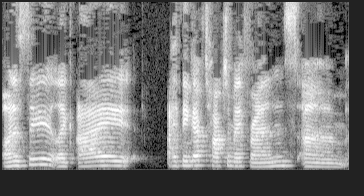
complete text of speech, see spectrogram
Honestly, like I I think I've talked to my friends um,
